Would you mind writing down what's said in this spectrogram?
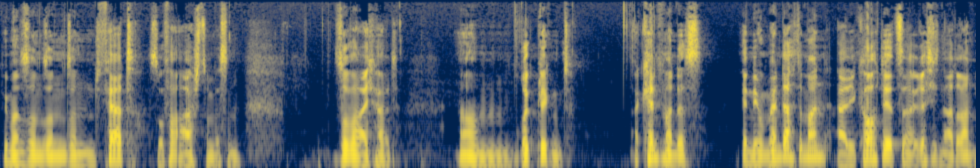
Wie man so, so, so ein Pferd so verarscht, so ein bisschen. So war ich halt. Ähm, rückblickend. Erkennt man das? In dem Moment dachte man, ja, die kaucht jetzt richtig nah dran.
